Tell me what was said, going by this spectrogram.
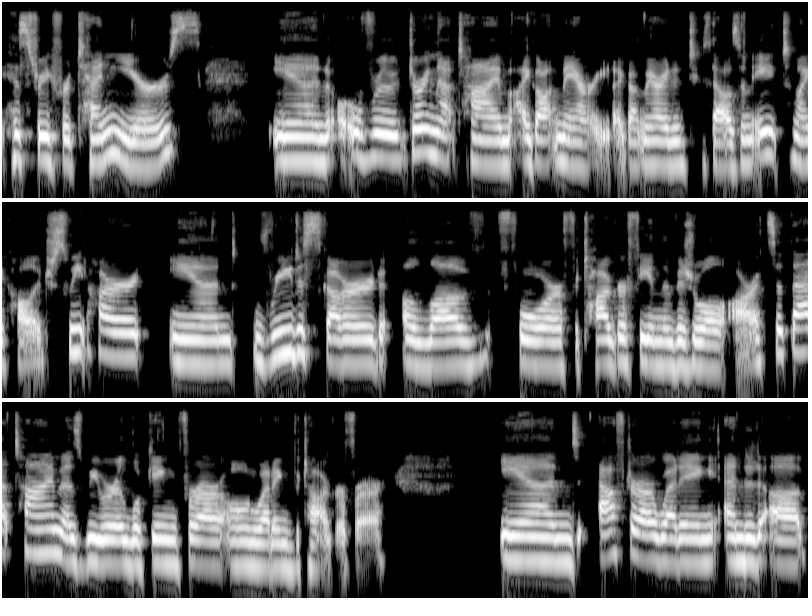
history for 10 years. And over during that time, I got married. I got married in 2008 to my college sweetheart and rediscovered a love for photography and the visual arts at that time as we were looking for our own wedding photographer. And after our wedding, ended up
